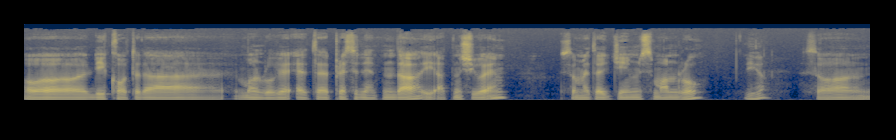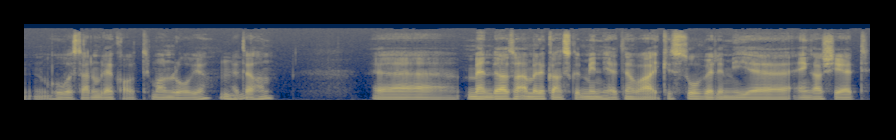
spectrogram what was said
Og de kalte da Monrovia etter presidenten da, i 1821, som heter James Monroe. ja. Så hovedstaden ble kalt Monrovia Mhm. etter han. Eh, men det, altså, amerikanske myndigheter var ikke så veldig mye engasjert.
